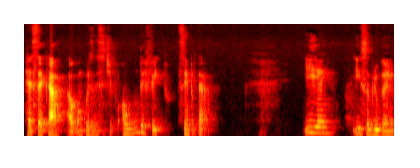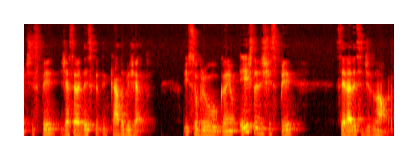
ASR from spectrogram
ressecar, alguma coisa desse tipo. Algum defeito, sempre terá. E, sobre o ganho de XP já será descrito em cada objeto e sobre o ganho extra de XP será decidido na hora.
